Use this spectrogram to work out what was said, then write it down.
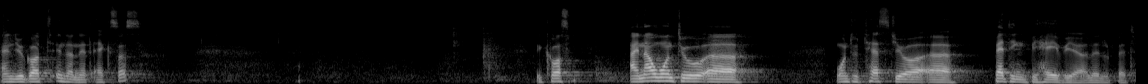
and you got internet access. Because I now want to, uh, want to test your uh, betting behavior a little bit.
